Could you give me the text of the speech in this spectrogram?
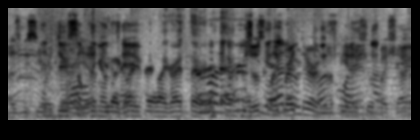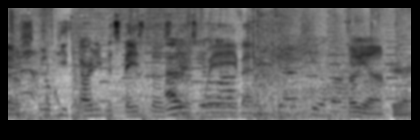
as we see And right do there. something yeah. on like right there, like right there. Whenever Just like Shadow right there, does not be out of shield by Shadow. range, He'll be starting to space those Out of things shield way better. Oh yeah. Yeah.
